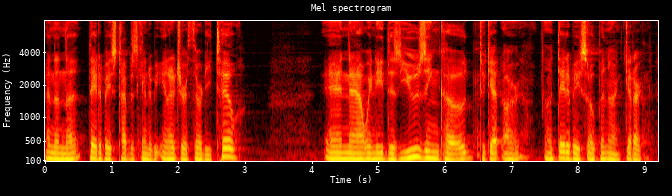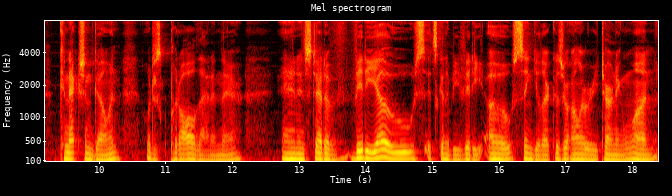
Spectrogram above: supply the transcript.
and then the database type is going to be integer 32. And now we need this using code to get our uh, database open and get our connection going. We'll just put all that in there. And instead of videos, it's going to be video singular because we're only returning one.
